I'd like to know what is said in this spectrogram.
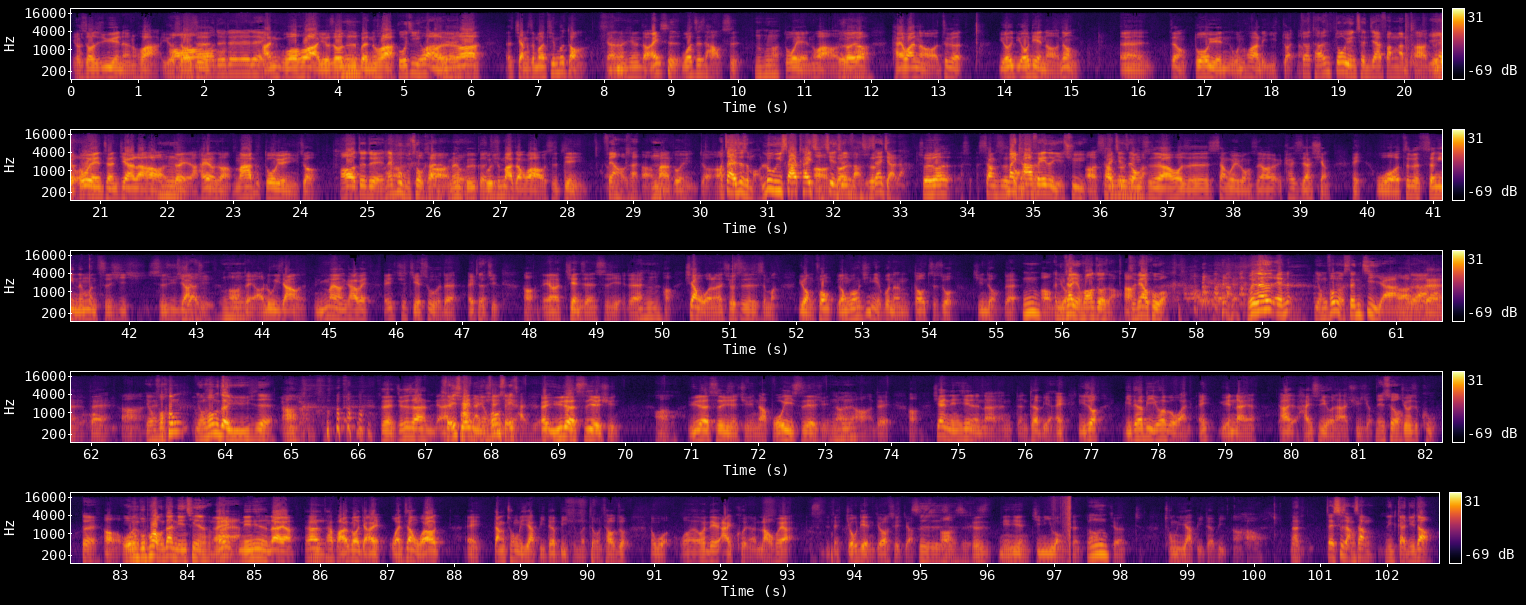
有时候是越南话，有时候哦，是对对对对，韩国话，有时候日本话。国际化，哦，对对然后呃讲什么听不懂，讲什么听不懂？哎，是。不过这是好事嗯哼，啊，多元化啊，所以说台湾哦，这个有有点哦那种，嗯、呃，这种多元文化的移转对啊，台湾多元成家方案嘛，啊，也有、啊、多元成家了哈，嗯、对，还有什么妈的多元宇宙。哦，对对，那部不错看啊，那不是不是骂脏话哦，是电影，非常好看啊，妈的多元宇宙啊。再来是什么？路易莎开启健身房是真的假的？所以说上市卖咖啡的也去啊，上市公司啊，或者是上柜公司要开始要想，哎，我这个生意能不能持续持续下去啊？对啊，路易莎啊，你卖完咖啡，哎，就结束了，对，哎不行，啊，你要健身事业，对，好像我呢就是什么。永丰，永丰金也不能都只做金融，对，嗯，哦，你在永丰做什么？纸尿裤哦，不是，但是哎，那永丰有生计呀，对啊，对对啊，永丰永丰的鱼是。啊，对，就是说水产，永丰水产，哎，娱乐事业群。啊，娱乐事业群啊，博弈事业群啊，啊，对，好，现在年轻人呢很很特别，哎，你说比特币会不会玩？哎，原来呢。他还是有他的需求，没错，就是酷。对，哦，我们不碰，但年轻人很爱啊。年轻人很爱啊，他他跑来跟我讲，哎，晚上我要哎当冲一下比特币，怎么怎么操作？我我我那个爱困啊，老会啊，九点就要睡觉。是是是是。可是年轻人精力旺盛，嗯，就冲一下比特币啊。好，那在市场上你感觉到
